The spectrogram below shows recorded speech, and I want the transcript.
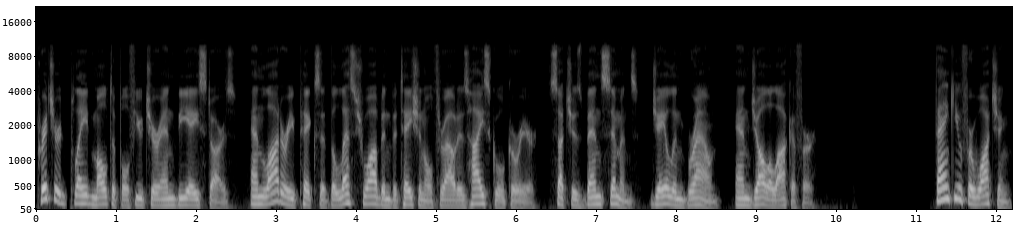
Pritchard played multiple future NBA stars and lottery picks at the Les Schwab Invitational throughout his high school career, such as Ben Simmons, Jaylen Brown, and Jahlil Okafor. Thank you for watching.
